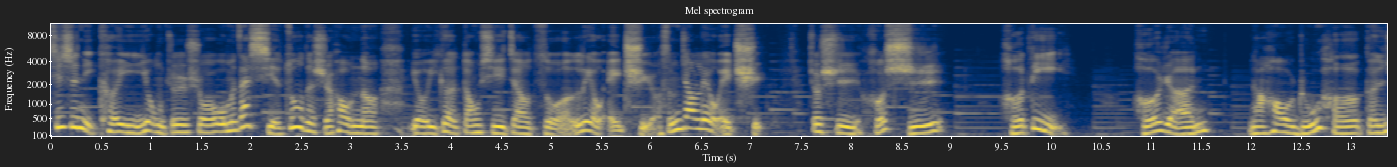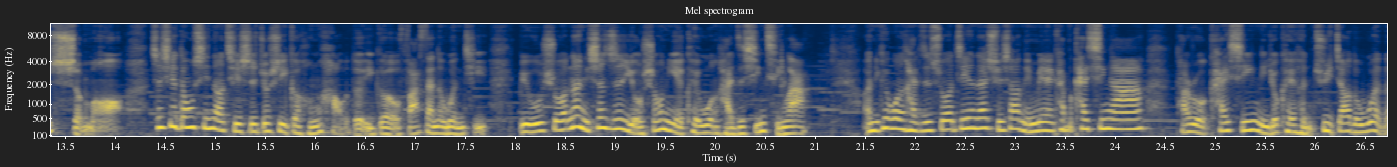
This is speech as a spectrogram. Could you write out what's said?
其实你可以用，就是说我们在写作的时候呢，有一个东西叫做六 H 哦。什么叫六 H？就是何时、何地、何人，然后如何跟什么这些东西呢？其实就是一个很好的一个发散的问题。比如说，那你甚至有时候你也可以问孩子心情啦。啊，你可以问孩子说：“今天在学校里面开不开心啊？”他如果开心，你就可以很聚焦的问：“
